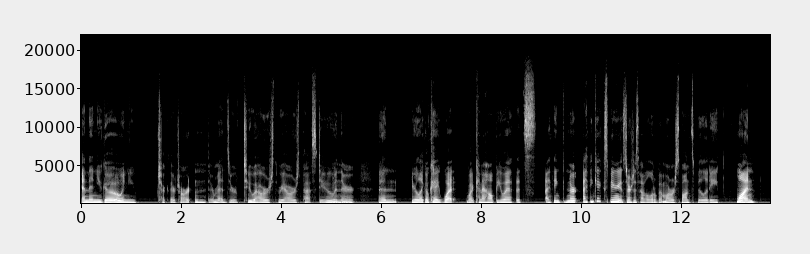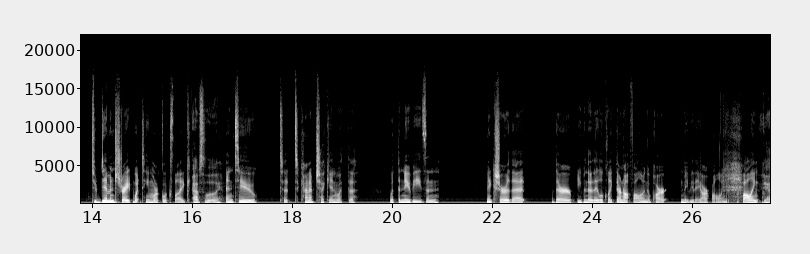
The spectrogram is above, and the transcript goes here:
And then you go and you check their chart and their meds are 2 hours, 3 hours past due and they're and you're like, "Okay, what what can I help you with?" It's I think ner- I think experienced nurses have a little bit more responsibility. One, to demonstrate what teamwork looks like. Absolutely. and two to, to kind of check in with the with the newbies and make sure that they're even though they look like they're not falling apart maybe they are falling falling Yeah,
